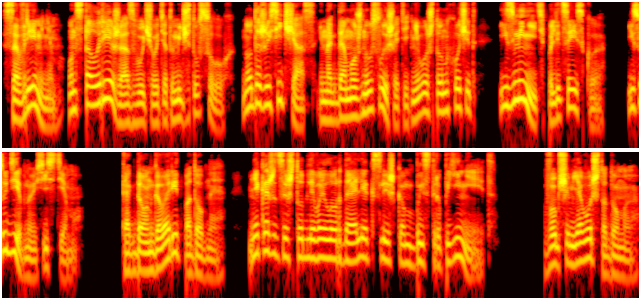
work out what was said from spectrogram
Со временем он стал реже озвучивать эту мечту вслух, но даже сейчас иногда можно услышать от него, что он хочет изменить полицейскую и судебную систему. Когда он говорит подобное, мне кажется, что для Вейлорда Олег слишком быстро пьянеет. В общем, я вот что думаю.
